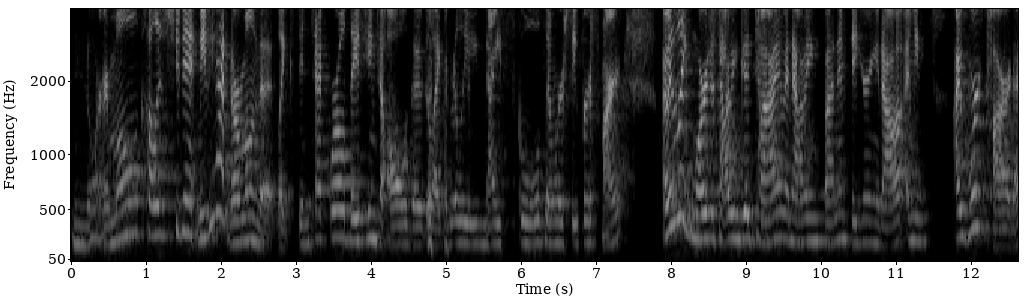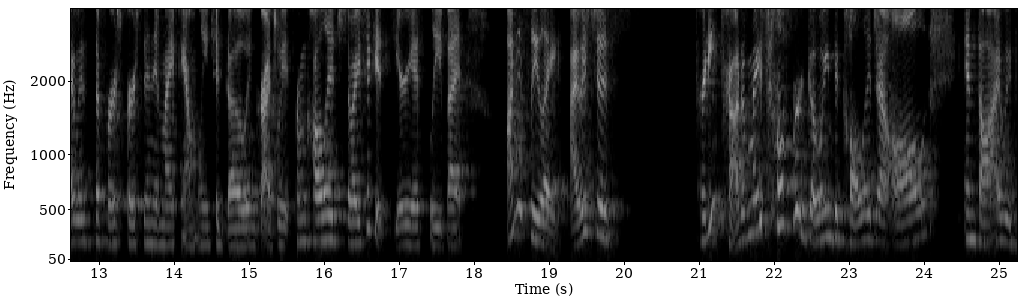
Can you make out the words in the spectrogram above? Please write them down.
normal college student, maybe not normal in the like fintech world. They seem to all go to like really nice schools and we're super smart. I was like more just having good time and having fun and figuring it out. I mean, I worked hard. I was the first person in my family to go and graduate from college. So I took it seriously. But honestly, like I was just pretty proud of myself for going to college at all and thought I would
